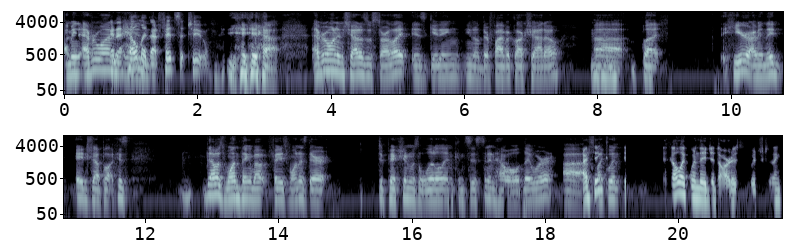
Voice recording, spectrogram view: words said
I mean, everyone And a helmet in- that fits it too. Yeah, everyone in Shadows of Starlight is getting you know their five o'clock shadow. Mm-hmm. Uh, but here, I mean, they aged up a lot because that was one thing about Phase One is their depiction was a little inconsistent in how old they were. Uh, I think like when it felt like when they did the artist, which I think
